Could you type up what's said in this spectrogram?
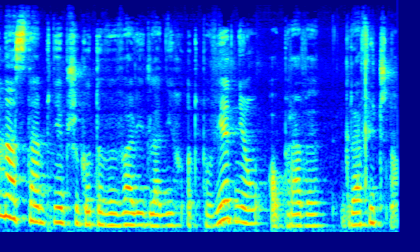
a następnie przygotowywali dla nich odpowiednią oprawę graficzną.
